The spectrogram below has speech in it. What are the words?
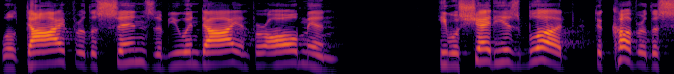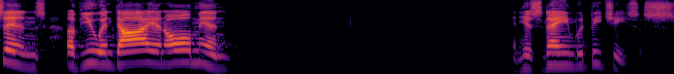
will die for the sins of you and I and for all men. He will shed His blood to cover the sins of you and I and all men and his name would be Jesus.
